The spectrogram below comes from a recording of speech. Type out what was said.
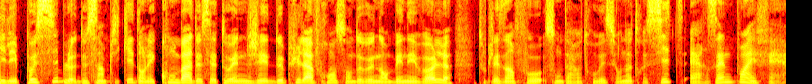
Il est possible de s'impliquer dans les combats de cette ONG depuis la France en devenant bénévole. Toutes les infos sont à retrouver sur notre site rzn.fr.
